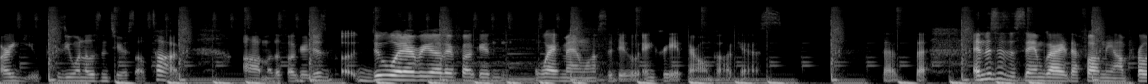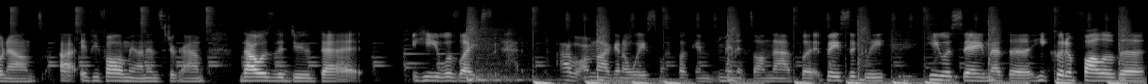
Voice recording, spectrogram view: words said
argue because you want to listen to yourself talk. Uh, motherfucker, just uh, do what every other fucking white man wants to do and create their own podcast. That's that. And this is the same guy that fought me on pronouns. Uh, if you follow me on Instagram, that was the dude that he was like, I'm not gonna waste my fucking minutes on that. But basically, he was saying that the he couldn't follow the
